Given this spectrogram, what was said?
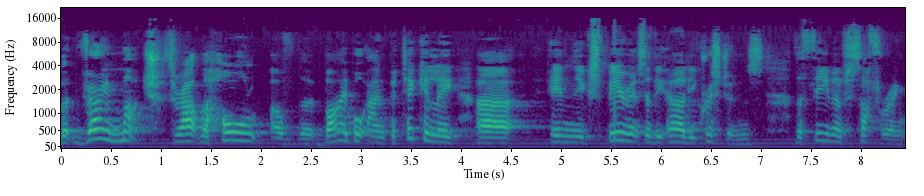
but very much throughout the whole of the Bible, and particularly uh, in the experience of the early Christians, the theme of suffering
